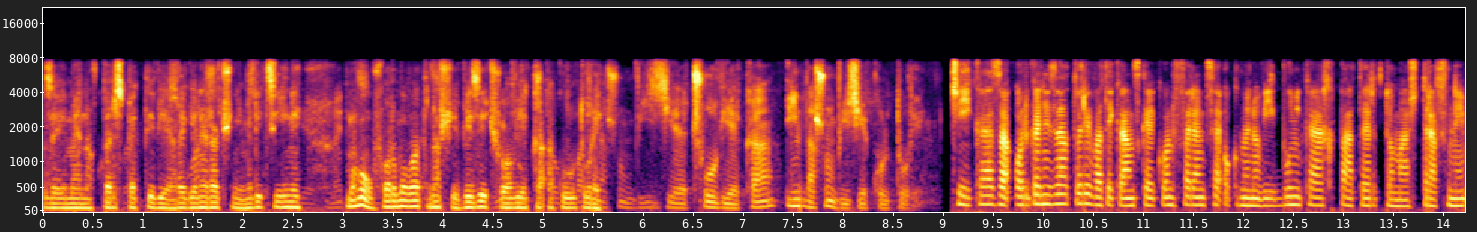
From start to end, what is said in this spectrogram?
zejména v perspektivě regenerační medicíny, mohou formovat naši vizi člověka a kultury. Říká za organizátory Vatikánské konference o kmenových buňkách Páter Tomáš Trafny.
